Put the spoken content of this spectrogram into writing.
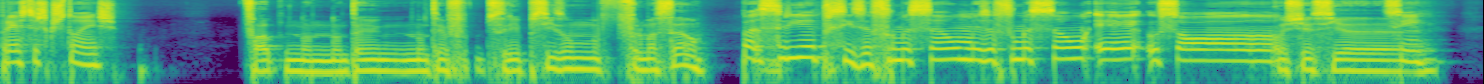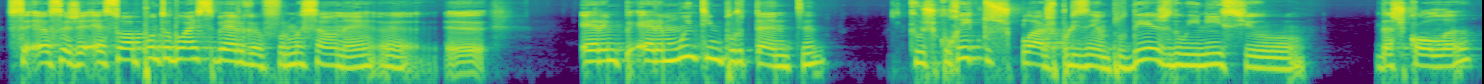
para estas questões. Não, não, tem, não tem, seria preciso uma formação? Seria precisa formação, mas a formação é só. Consciência. Sim. Ou seja, é só a ponta do iceberg a formação, né? Era, era muito importante que os currículos escolares, por exemplo, desde o início da escola,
